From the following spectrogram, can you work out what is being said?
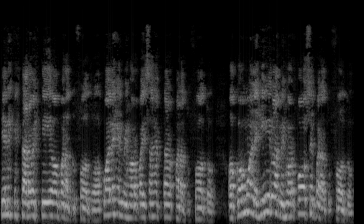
tienes que estar vestido para tu foto, o cuál es el mejor paisaje para tu foto, o cómo elegir la mejor pose para tu foto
